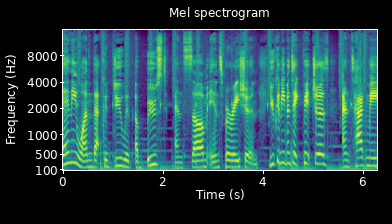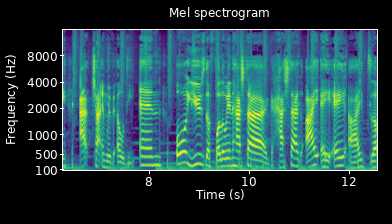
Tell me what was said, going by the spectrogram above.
anyone that could do with a boost and some inspiration. You can even take pictures and tag me at chatting with LDN or use the following hashtag, hashtag IAAIW.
